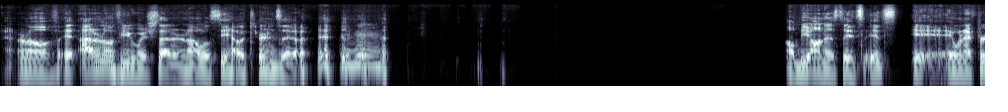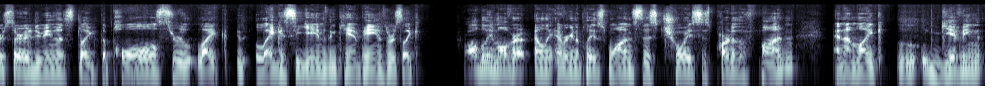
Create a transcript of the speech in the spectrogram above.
I don't know if it, I don't know if you wish that or not. We'll see how it turns out. Mhm. I'll be honest. It's it's it, when I first started doing this, like the polls through like legacy games and campaigns, where it's like, probably I'm over only ever going to play this once. This choice is part of the fun. And I'm like giving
